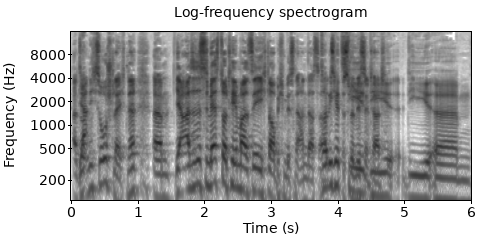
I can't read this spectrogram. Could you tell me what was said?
Also ja. nicht so schlecht, ne? Ähm, ja, also das Investor-Thema sehe ich, glaube ich, ein bisschen anders. Soll ich jetzt die, die, die ähm,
